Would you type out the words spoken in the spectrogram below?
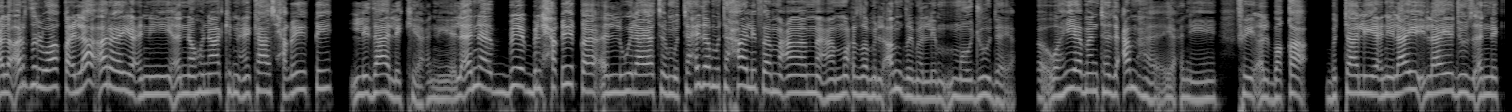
على أرض الواقع لا أرى يعني أن هناك انعكاس حقيقي لذلك يعني لأن بالحقيقة الولايات المتحدة متحالفة مع مع معظم الأنظمة اللي موجودة يعني وهي من تدعمها يعني في البقاء. بالتالي يعني لا لا يجوز أنك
